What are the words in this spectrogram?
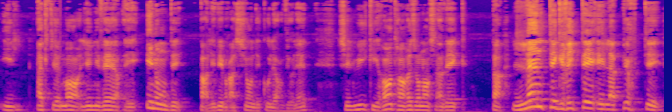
Il, actuellement, l'univers est inondé par les vibrations des couleurs violettes. Celui qui rentre en résonance avec par l'intégrité et la pureté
